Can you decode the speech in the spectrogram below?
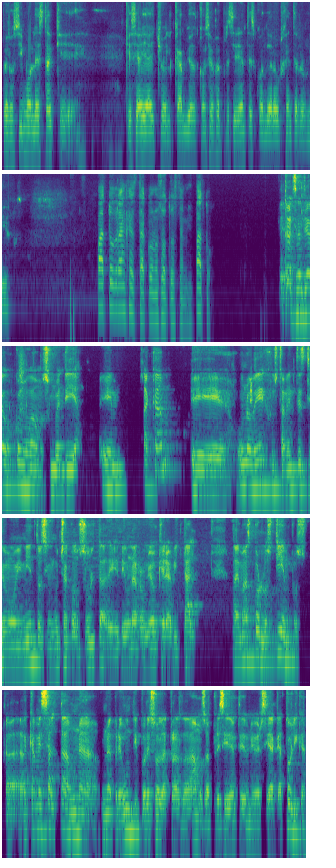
pero sí molesta que, que se haya hecho el cambio del Consejo de Presidentes cuando era urgente reunirnos. Pato Granja está con nosotros también. Pato. ¿Qué tal, Santiago? ¿Cómo vamos? Un buen día. Em, acá eh, uno ve justamente este movimiento sin mucha consulta de, una reunión que era vital. Además, por los tiempos. acá me salta una, una pregunta y por eso la trasladamos al presidente de Universidad Católica.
